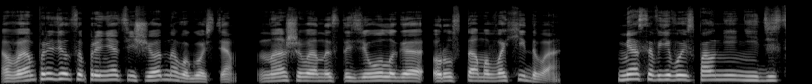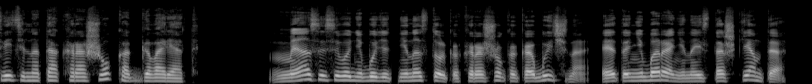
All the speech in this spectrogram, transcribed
«Вам придется принять еще одного гостя, нашего анестезиолога Рустама Вахидова». «Мясо в его исполнении действительно так хорошо, как говорят?» Мясо сегодня будет не настолько хорошо, как обычно. Это не баранина из Ташкента,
